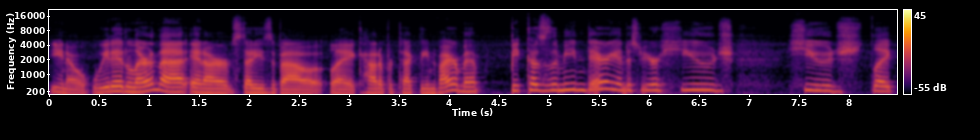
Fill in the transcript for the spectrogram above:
you know, we didn't learn that in our studies about like how to protect the environment because the meat and dairy industry are huge, huge, like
